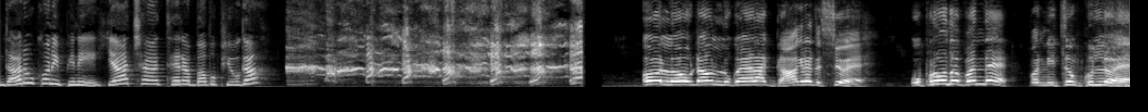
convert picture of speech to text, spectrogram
दारू को नहीं पीनी? या अच्छा तेरा बाबू पियूगा ओ लॉकडाउन लुगाड़ा घाघरे दस्यो है। ऊपरों तो बंद है पर नीचों खुल्लो है।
